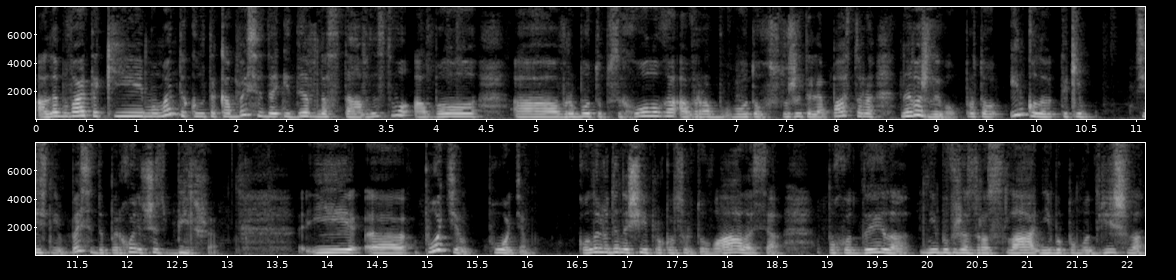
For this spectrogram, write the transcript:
Але бувають такі моменти, коли така бесіда йде в наставництво або в роботу психолога, а в роботу служителя пастора. Неважливо. Просто інколи такі тісні бесіди переходять в щось більше. І е, потім, потім, коли людина ще й проконсультувалася, походила, ніби вже зросла, ніби помудрішла,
